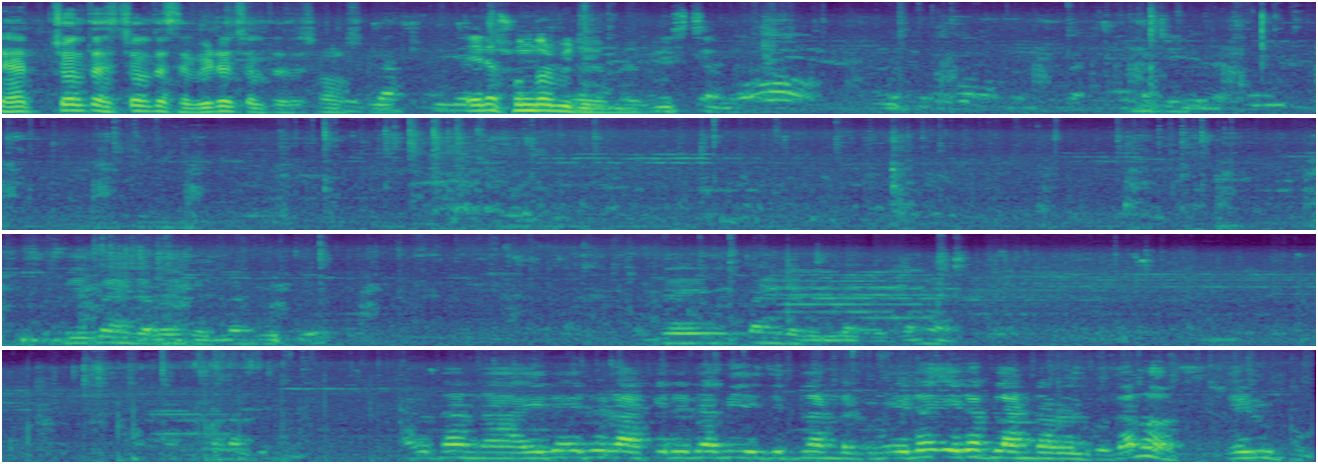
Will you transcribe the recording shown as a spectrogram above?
হ্যাঁ চলতেছে চলতেছে ভিডিও চলতেছে সমস্যা এটা সুন্দর ভিডিও নিশ্চয় না এটা এটা রাখে এটা আমি এই যে ব্লান্ডার এটা এটা ব্লান্ডার হইব জানো এরকম।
